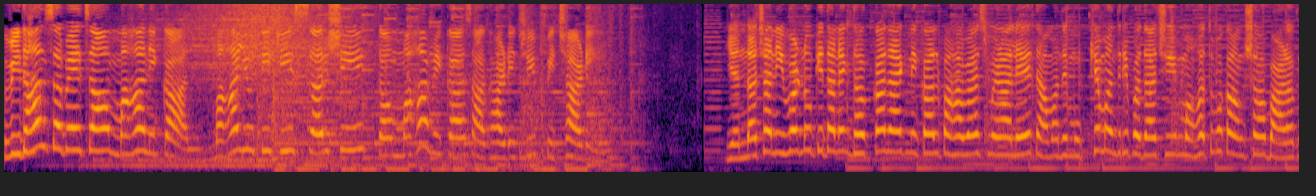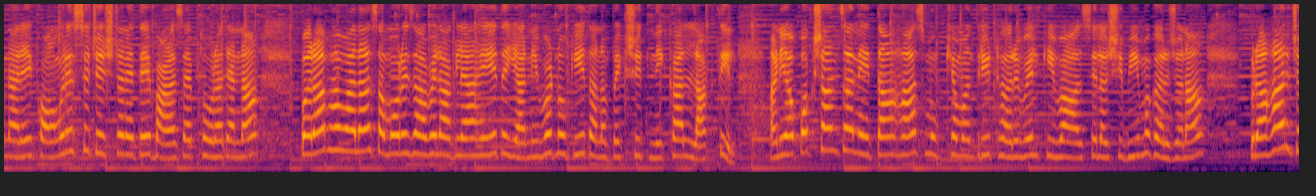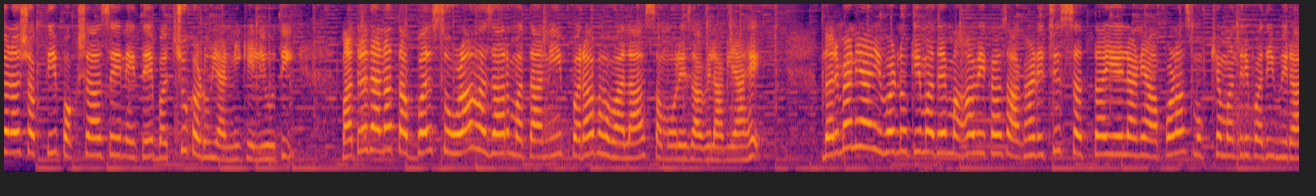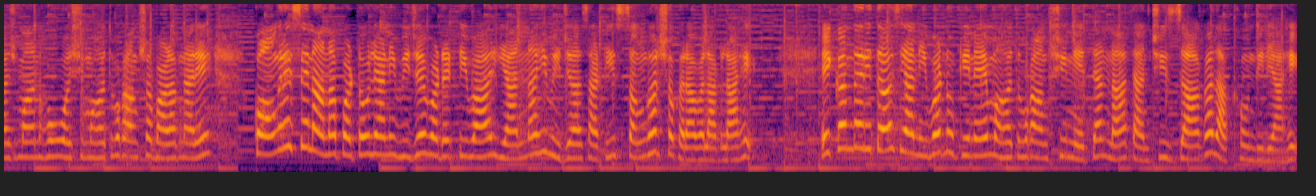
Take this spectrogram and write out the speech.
विधानसभेचा महानिकाल महायुतीची सरशी तर महाविकास आघाडीची पिछाडी. यंदाच्या निवडणुकीत अनेक धक्कादायक निकाल पाहाव्यास मिळाले. त्यामध्ये मुख्यमंत्री पदाची महत्वाकांक्षा बाळगणारे काँग्रेसचे ज्येष्ठ नेते बाळासाहेब थोरात यांना पराभवाला सामोरे जावे लागले आहेत. या निवडणुकीत अनपेक्षित निकाल लागतील आणि अपक्षांचा नेता हाच मुख्यमंत्री ठरवेल किंवा असेल अशी भीमगर्जना. प्रहार जनशक्ती पक्षाचे नेते बच्चू कडू यांनी केली होती. मात्र त्यांना तब्बल सोळा हजार मतांनी पराभवाला सामोरे जावे लागले आहे. दरम्यान या निवडणुकीमध्ये महाविकास आघाडीचीच सत्ता येईल आणि आपणच मुख्यमंत्रीपदी विराजमान होऊ अशी महत्वाकांक्षा बाळगणारे काँग्रेसचे नाना पटोले आणि विजय वडेट्टीवार यांनाही विजयासाठी संघर्ष करावा लागला आहे. एकंदरीतच या निवडणुकीने महत्वाकांक्षी नेत्यांना त्यांची जागा दाखवून दिली आहे.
